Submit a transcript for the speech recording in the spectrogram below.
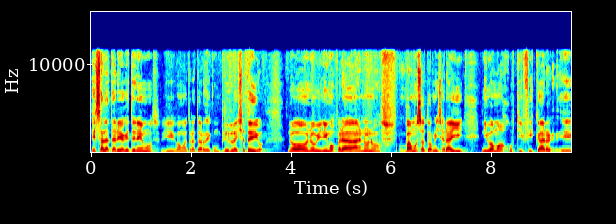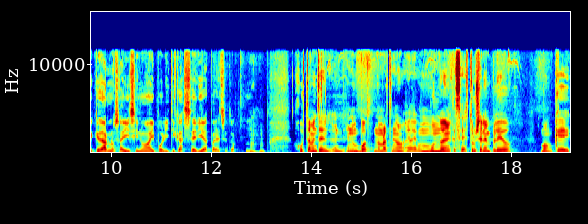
esa es la tarea que tenemos y vamos a tratar de cumplirla y ya te digo, no, no vinimos para, no nos vamos a atornillar ahí, ni vamos a justificar eh, quedarnos ahí si no hay políticas serias para el sector. Justamente en, vos nombraste eh, un mundo en el que se destruye el empleo. Bueno, ¿qué,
